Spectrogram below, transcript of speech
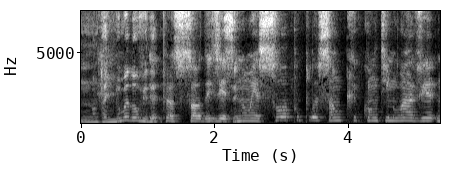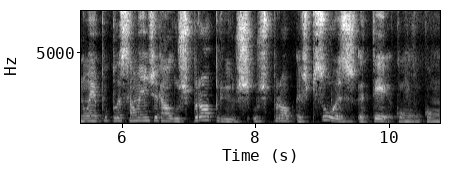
Não tenho nenhuma dúvida. Posso só dizer, Sim. não é só a população que continua a ver, não é a população em geral, os próprios, os pró as pessoas até com, com,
